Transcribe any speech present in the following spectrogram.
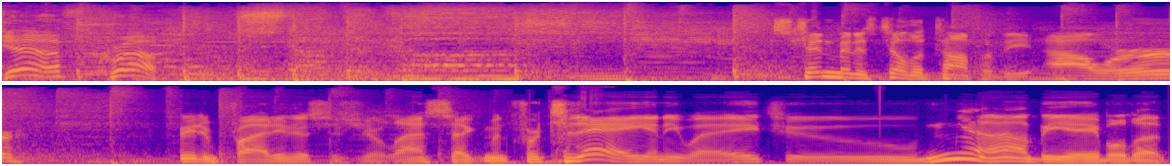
Jeff Kropf. It's 10 minutes till the top of the hour. Freedom Friday. This is your last segment for today, anyway, to yeah, be able to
